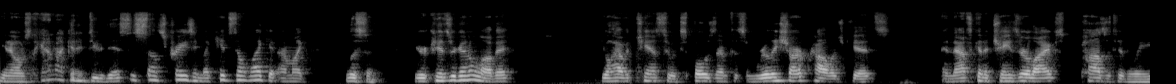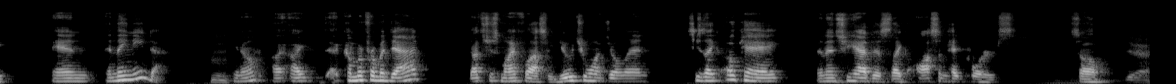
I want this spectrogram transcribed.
you know, I was like, I'm not going to do this. This sounds crazy. My kids don't like it. I'm like, listen, your kids are going to love it. You'll have a chance to expose them to some really sharp college kids, and that's going to change their lives positively. And and they need that. Hmm. You know, I, I coming from a dad, that's just my philosophy. Do what you want, Jolynn. She's like, okay. And then she had this like awesome headquarters. So yeah,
